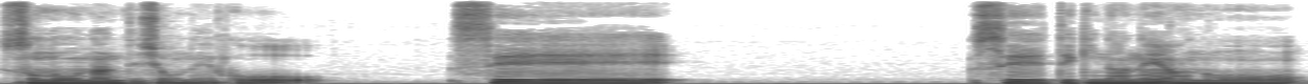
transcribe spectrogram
その、なんでしょうね、こう、性、性的なね、あの、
